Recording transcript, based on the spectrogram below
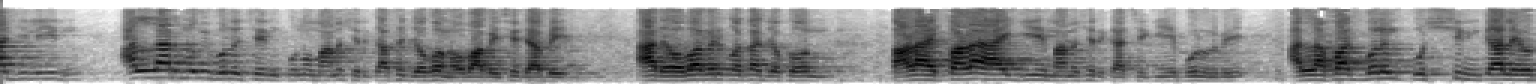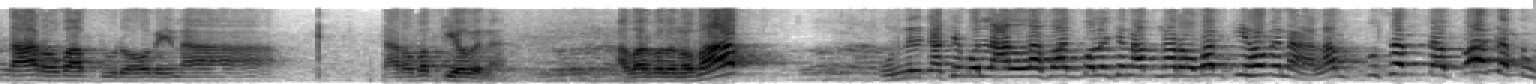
আজিলিন। আল্লাহর নবী বলেছেন, কোন মানুষের কাছে যখন অভাব এসে যাবে, আর অভাবের কথা যখন পাড়ায় পাড়ায় গিয়ে মানুষের কাছে গিয়ে বলবে, আল্লাহ পাক বলেন কালেও তার অভাব দূর হবে না। তার অভাব কি হবে না? আবার বলেন, অভাব অন্যের কাছে বললে আল্লাহ পাক বলেছেন, আপনার অভাব কি হবে না? লাম তুসাত্তা পাকাতু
